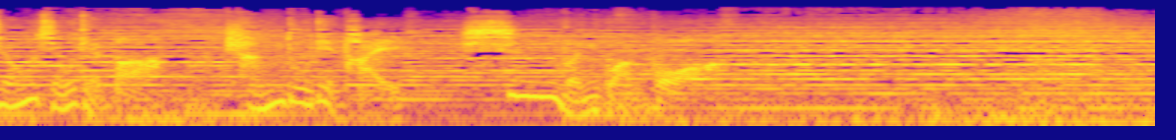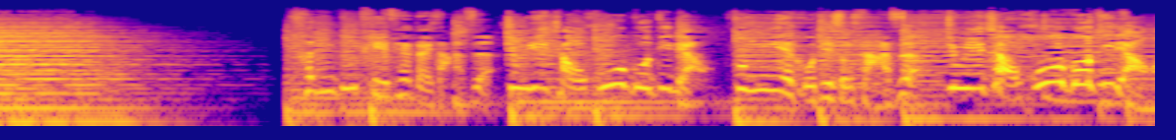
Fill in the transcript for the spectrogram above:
九九点八，成都电台新闻广播。成都特产带啥子？九叶桥火锅底料，逢年过节送啥子？九叶桥火锅底料，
